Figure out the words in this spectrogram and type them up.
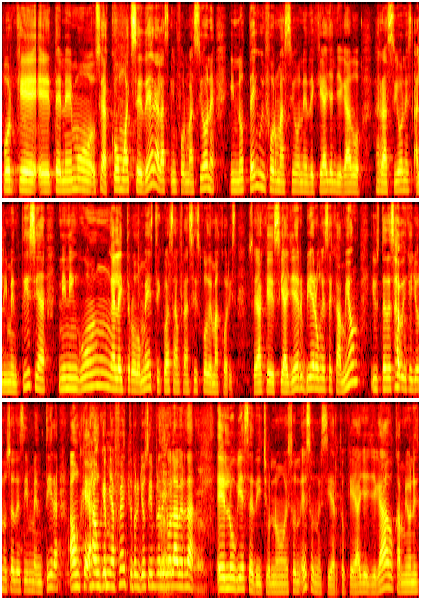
porque eh, tenemos, o sea, cómo acceder a las informaciones y no tengo informaciones de que hayan llegado raciones alimenticias ni ningún electrodoméstico a San Francisco de Macorís. O sea que si ayer vieron ese camión, y ustedes saben que yo no sé decir mentira, aunque, aunque me afecte, pero yo siempre digo la verdad, él lo hubiese dicho, no, eso, eso no es cierto, que haya llegado camiones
